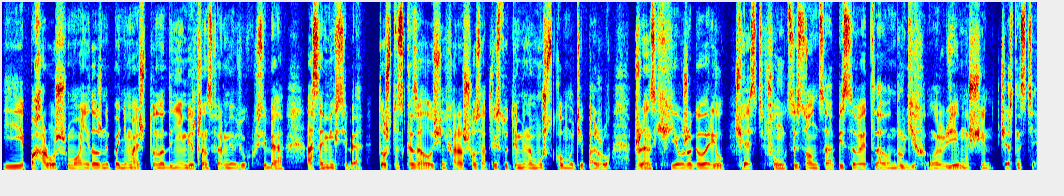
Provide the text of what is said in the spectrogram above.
И по-хорошему они должны понимать, что надо не мир трансформировать вокруг себя, а самих себя. То, что ты сказала, очень хорошо соответствует именно мужскому типажу. В женских, я уже говорил, часть функций Солнца описывает э, других людей, мужчин в частности.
